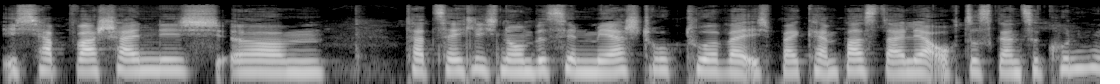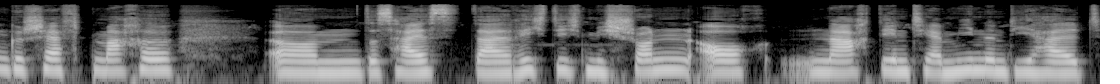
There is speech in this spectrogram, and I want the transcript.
ich habe wahrscheinlich ähm, tatsächlich noch ein bisschen mehr Struktur, weil ich bei Camperstyle ja auch das ganze Kundengeschäft mache. Ähm, das heißt, da richte ich mich schon auch nach den Terminen, die halt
